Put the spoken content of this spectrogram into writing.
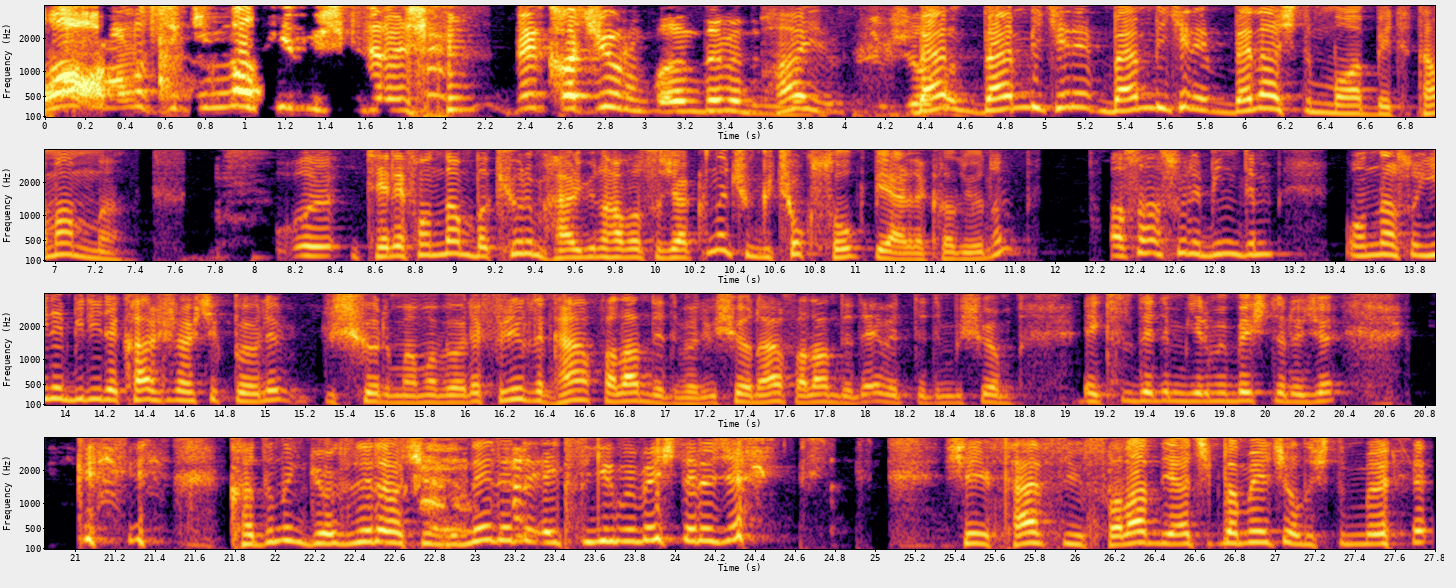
Oha ananı sikeyim nasıl 72 derece? Ben kaçıyorum falan demedim. Hayır. Bir şey. Ben ben bir kere ben bir kere ben açtım muhabbeti tamam mı? O, telefondan bakıyorum her gün hava sıcaklığına çünkü çok soğuk bir yerde kalıyordum. Asansöre bindim. Ondan sonra yine biriyle karşılaştık böyle üşüyorum ama böyle freezing ha falan dedi böyle üşüyor ha falan dedi. Evet dedim üşüyorum. Eksi dedim 25 derece. Kadının gözleri açıldı. Ne dedi? Eksi 25 derece. şey Celsius falan diye açıklamaya çalıştım böyle.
